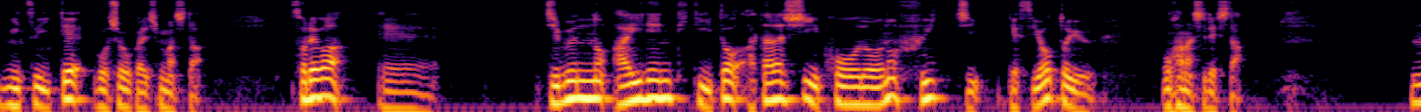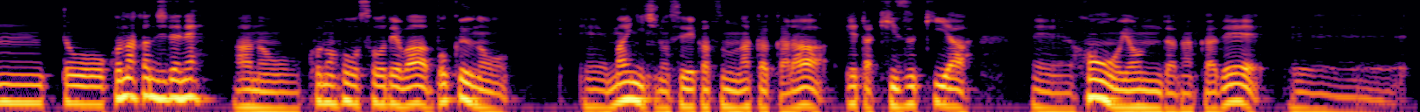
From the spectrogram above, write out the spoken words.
についてご紹介しましたそれは、えー、自分のアイデンティティと新しい行動の不一致ですよというお話でした。うんと、こんな感じでね、あの、この放送では僕の、えー、毎日の生活の中から得た気づきや、えー、本を読んだ中で、えー、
